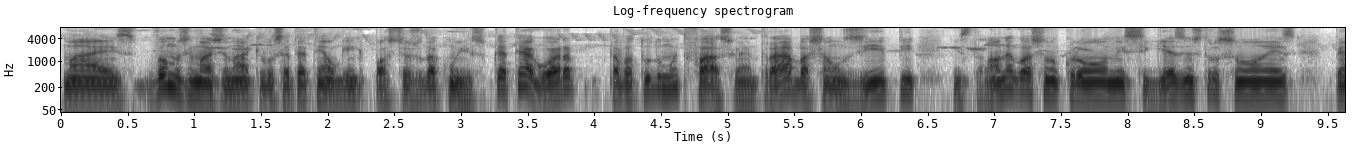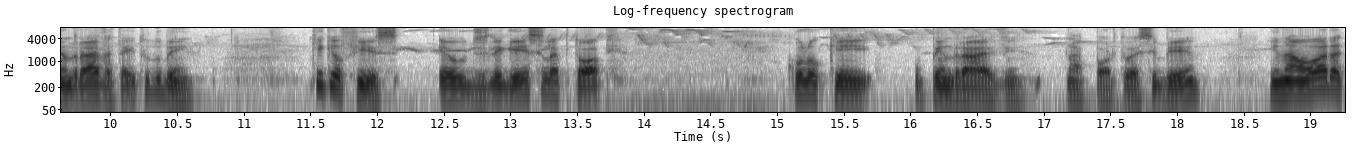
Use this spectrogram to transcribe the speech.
Mas vamos imaginar que você até tem alguém que possa te ajudar com isso. Porque até agora estava tudo muito fácil. Entrar, baixar um zip, instalar um negócio no Chrome, seguir as instruções, pendrive, até aí tudo bem. O que, que eu fiz? Eu desliguei esse laptop, coloquei o pendrive na porta USB e na hora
